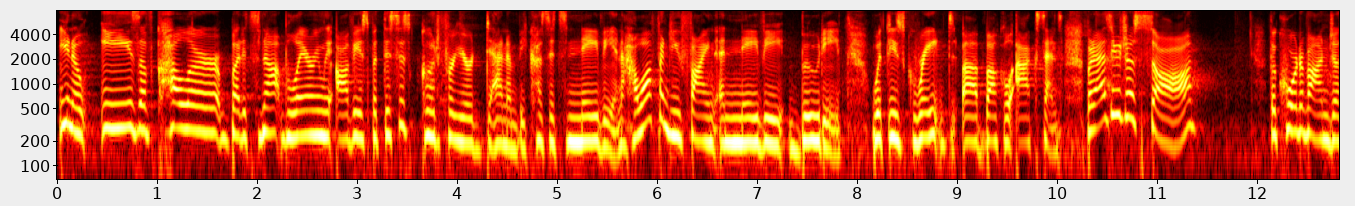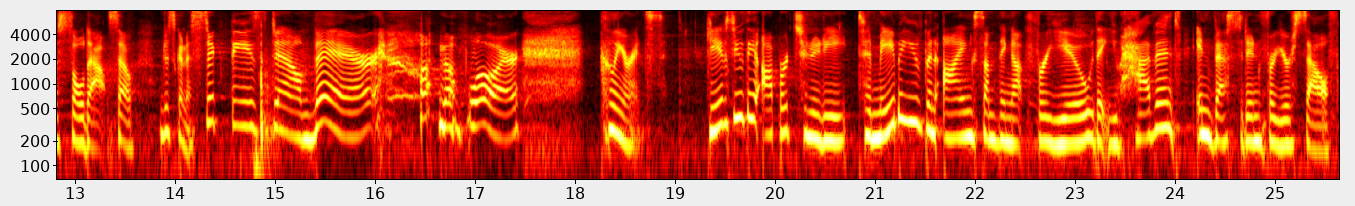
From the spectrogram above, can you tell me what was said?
you know, ease of color, but it's not blaringly obvious, but this is good for your denim because it's navy. And how often do you find a navy booty with these great uh, buckle accents? But as you just saw, the Cordovan just sold out. So I'm just gonna stick these down there on the floor. Clearance gives you the opportunity to maybe you've been eyeing something up for you that you haven't invested in for yourself.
